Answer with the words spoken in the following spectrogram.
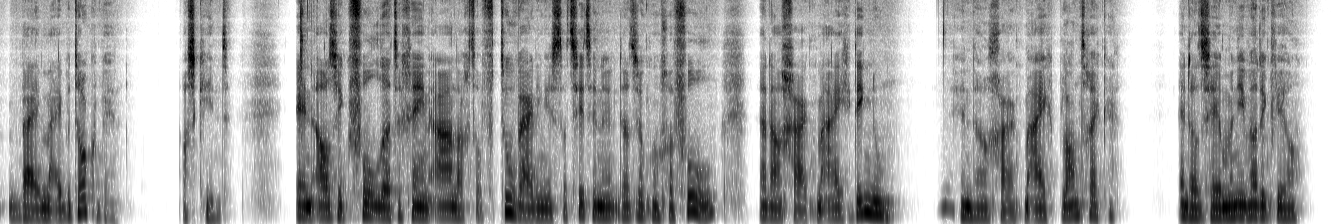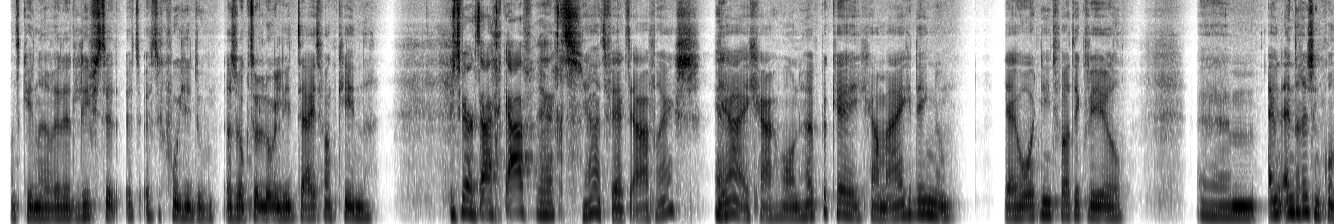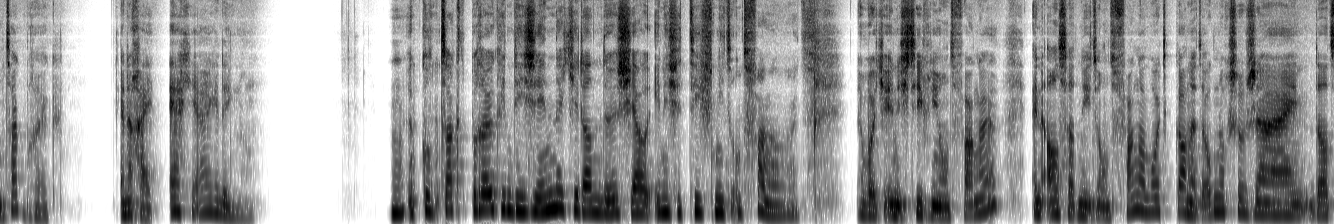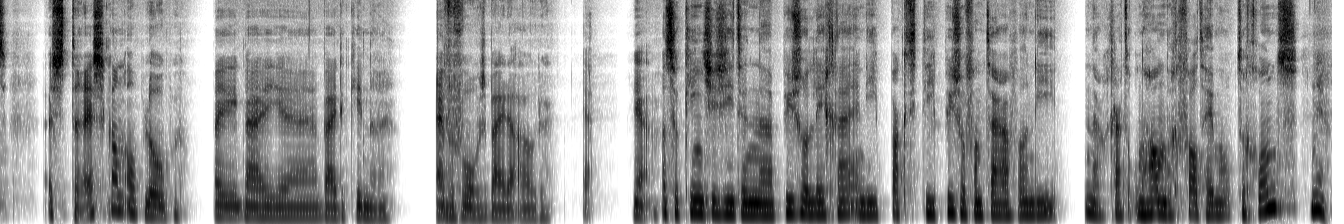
bij mij betrokken bent als kind. En als ik voel dat er geen aandacht of toewijding is, dat, zit in een, dat is ook een gevoel, nou, dan ga ik mijn eigen ding doen. En dan ga ik mijn eigen plan trekken. En dat is helemaal niet wat ik wil. Want kinderen willen het liefst het, het, het goede doen. Dat is ook de loyaliteit van kinderen. Dus het werkt eigenlijk averechts. Ja, het werkt averechts. Ja. Ja. ik ga gewoon huppakee, ik ga mijn eigen ding doen. Jij hoort niet wat ik wil. Ehm, en, en er is een contactbreuk. En dan ga je echt je eigen ding doen. Een contactbreuk in die zin dat je dan dus jouw initiatief niet ontvangen wordt. Dan wordt je initiatief niet ontvangen. En als dat niet ontvangen wordt, kan het ook nog zo zijn dat stress kan oplopen bij, bij, eh, bij de kinderen. En vervolgens bij de ouder. Ja. Ja. Want zo'n kindje ziet een eh, puzzel liggen en die pakt die puzzel van tafel en die nou, gaat onhandig, valt helemaal op de grond. Ja.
